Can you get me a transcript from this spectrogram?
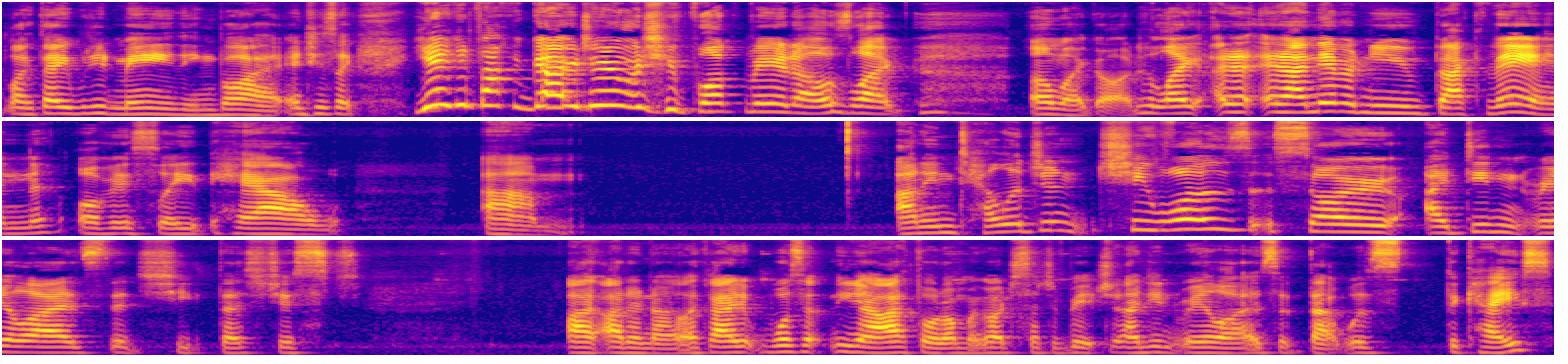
like they didn't mean anything by it. And she's like, Yeah, you can fucking go too. And she blocked me and I was like, oh my God. Like, and, and I never knew back then, obviously, how, um, unintelligent she was. So I didn't realize that she, that's just, I, I don't know. Like I wasn't, you know, I thought, oh my God, such a bitch. And I didn't realize that that was the case.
